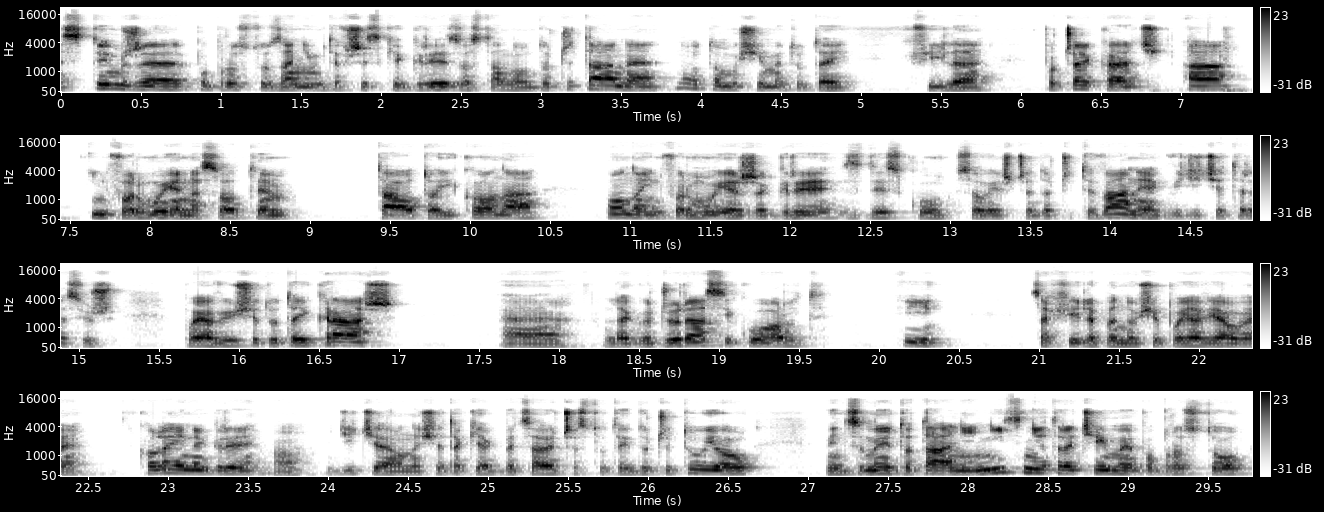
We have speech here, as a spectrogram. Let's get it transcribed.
Z tym, że po prostu zanim te wszystkie gry zostaną doczytane, no to musimy tutaj chwilę poczekać, a informuje nas o tym ta oto ikona. Ona informuje, że gry z dysku są jeszcze doczytywane. Jak widzicie, teraz już pojawił się tutaj Crash, e, Lego Jurassic World i za chwilę będą się pojawiały kolejne gry. O, widzicie, one się tak jakby cały czas tutaj doczytują, więc my totalnie nic nie tracimy, po prostu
